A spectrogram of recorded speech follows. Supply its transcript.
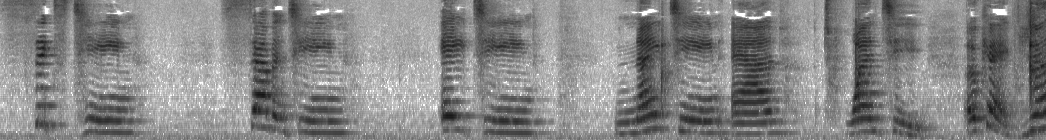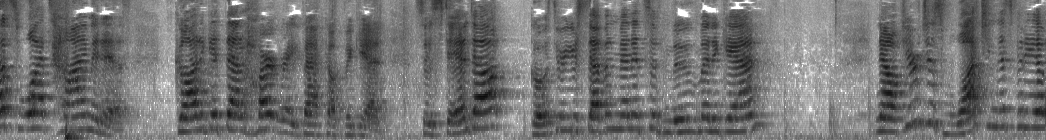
16, 17, 18, 19, and 20. Okay, guess what time it is? Got to get that heart rate back up again. So stand up, go through your seven minutes of movement again. Now, if you're just watching this video,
